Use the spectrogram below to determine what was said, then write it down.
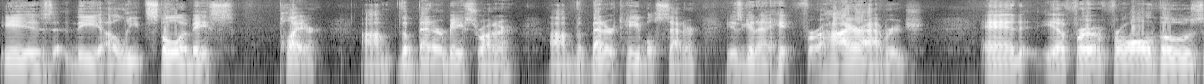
is the elite stolen base player, um, the better base runner, um, the better table setter. Is going to hit for a higher average, and you know for for all those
